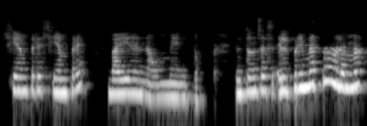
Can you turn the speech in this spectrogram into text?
siempre, siempre va a ir en aumento. Entonces, el primer problema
